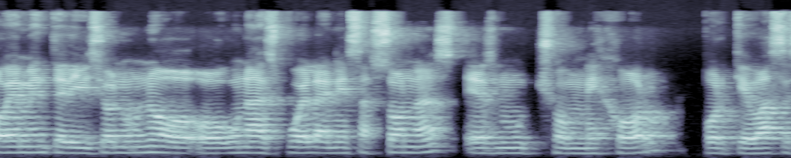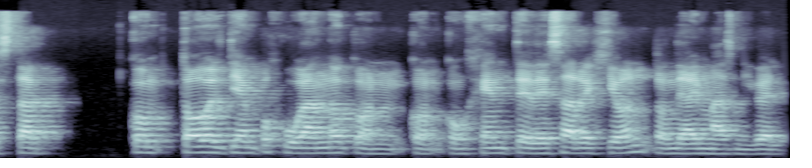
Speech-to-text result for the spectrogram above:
obviamente División 1 o una escuela en esas zonas es mucho mejor porque vas a estar con, todo el tiempo jugando con, con, gente de esa región donde hay más nivel.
